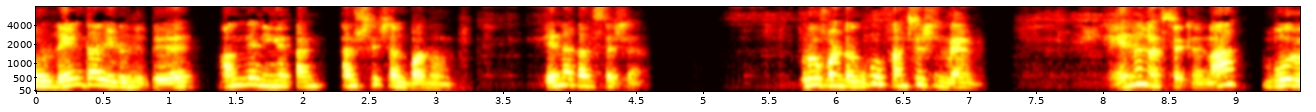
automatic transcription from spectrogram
ஒரு டேட்டா எடுத்துட்டு அங்க நீங்க கன்ஸ்ட்ரக்ஷன் பண்ணணும். என்ன கன்ஸ்ட்ரக்ஷன் ப்ரூவ் பண்றதுக்கு கன்ஸ்ட்ரக்ஷன் வேணும். என்ன கன்ஸ்ட்ரக்ஷன்னா ஒரு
